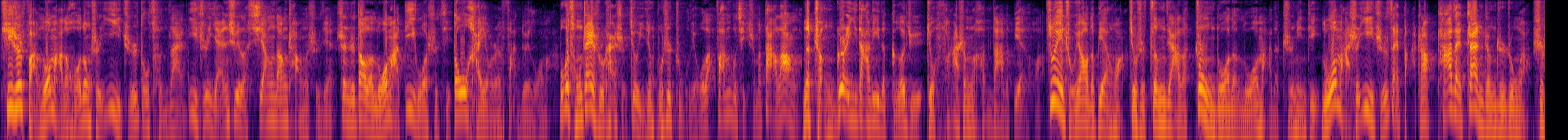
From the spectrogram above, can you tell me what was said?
其实反罗马的活动是一直都存在的，一直延续了相当长的时间，甚至到了罗马帝国时期都还有人。反对罗马，不过从这时候开始就已经不是主流了，翻不起什么大浪了。那整个意大利的格局就发生了很大的变化。最主要的变化就是增加了众多的罗马的殖民地。罗马是一直在打仗，他在战争之中啊是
